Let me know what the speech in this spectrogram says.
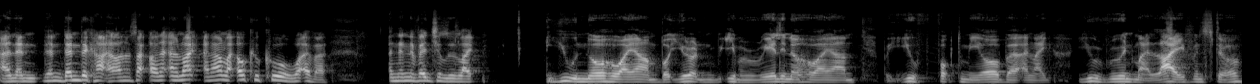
and then then then they can't. And I was like, and I'm like, and I'm like, okay, cool, whatever. And then eventually, like, you know who I am, but you don't even really know who I am. But you fucked me over and like you ruined my life and stuff.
